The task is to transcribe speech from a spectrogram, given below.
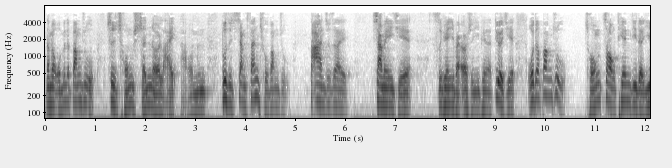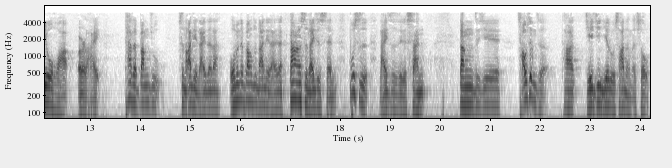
那么我们的帮助是从神而来啊，我们不是向山求帮助。答案就在下面一节诗篇一百二十一篇的第二节：我的帮助从造天地的耶和华而来，他的帮助是哪里来的呢？我们的帮助哪里来的？当然是来自神，不是来自这个山。当这些朝圣者他接近耶路撒冷的时候，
